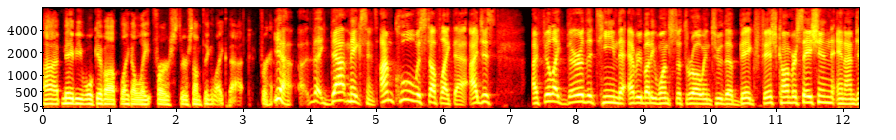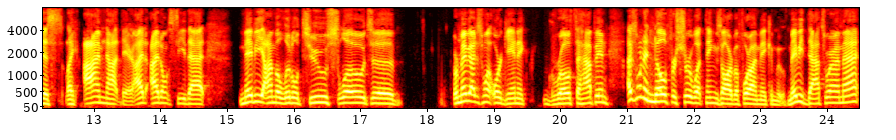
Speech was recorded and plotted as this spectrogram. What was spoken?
Uh, maybe we'll give up like a late first or something like that for him. Yeah, uh, th- that makes sense. I'm cool with stuff like that. I just I feel like they're the team that everybody wants to throw into the big fish conversation. And I'm just like, I'm not there. I, I don't see that. Maybe I'm a little too slow to, or maybe I just want organic growth to happen. I just want to know for sure what things are before I make a move. Maybe that's where I'm at.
